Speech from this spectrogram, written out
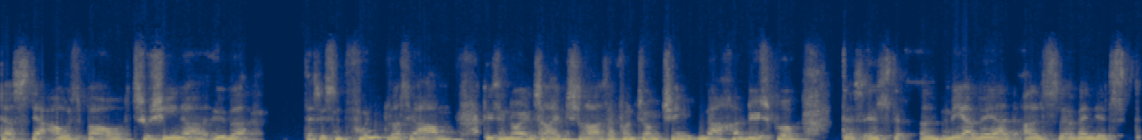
dass der Ausbau zu China über das ist ein Fund, was wir haben, diese neuen Seidenstraße von Chongqing nach Duisburg. Das ist äh, mehr wert, als äh, wenn jetzt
